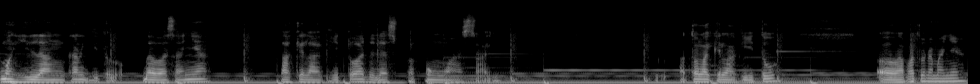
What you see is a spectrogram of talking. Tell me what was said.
menghilangkan gitu loh bahwasanya laki-laki itu adalah sebuah penguasa gitu atau laki-laki itu uh, apa tuh namanya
